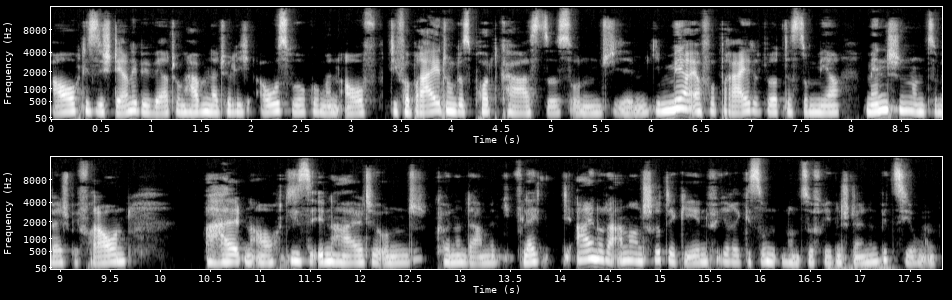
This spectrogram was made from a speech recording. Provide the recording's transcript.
auch diese Sternebewertungen haben natürlich Auswirkungen auf die Verbreitung des Podcastes. Und je, je mehr er verbreitet wird, desto mehr Menschen und zum Beispiel Frauen erhalten auch diese Inhalte und können damit vielleicht die ein oder anderen Schritte gehen für ihre gesunden und zufriedenstellenden Beziehungen.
